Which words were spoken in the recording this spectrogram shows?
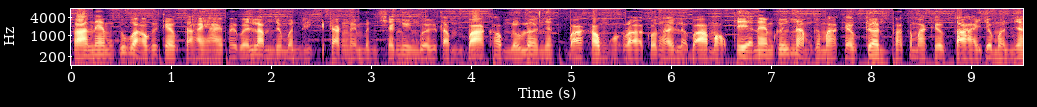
và anh em cứ vào cái kèo tài 2,75 cho mình thì cái trận này mình sẽ nghiêng về tầm 30 đổ lên nha. 30 hoặc là có thể là 31 thì anh em cứ nằm cái mã kèo trên và cái mã kèo tài cho mình nha.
